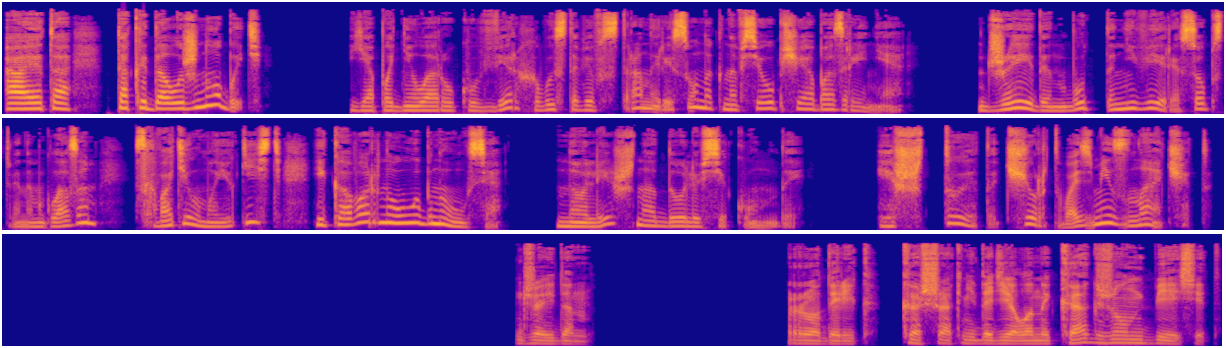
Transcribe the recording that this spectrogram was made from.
«А это так и должно быть?» Я подняла руку вверх, выставив странный рисунок на всеобщее обозрение. Джейден, будто не веря собственным глазам, схватил мою кисть и коварно улыбнулся, но лишь на долю секунды. И что это, черт возьми, значит? Джейден. Родерик. Кошак недоделанный, как же он бесит.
